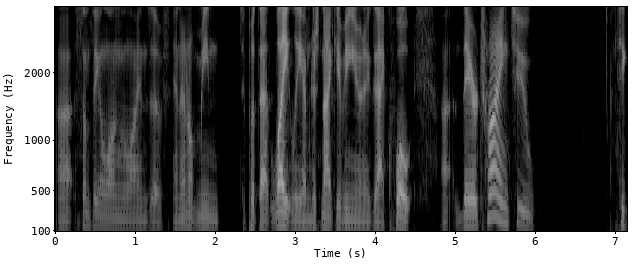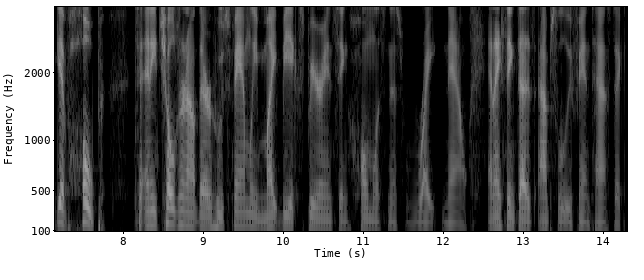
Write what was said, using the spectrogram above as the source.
uh, something along the lines of, and I don't mean to put that lightly. I'm just not giving you an exact quote. Uh, they are trying to to give hope to any children out there whose family might be experiencing homelessness right now. And I think that is absolutely fantastic.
